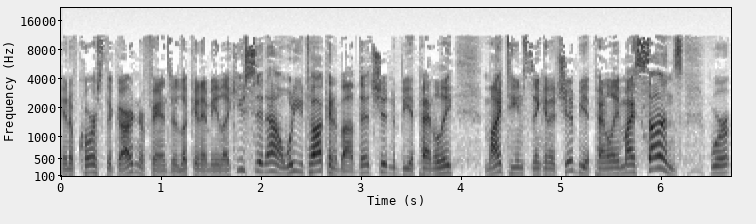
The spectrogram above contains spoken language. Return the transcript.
And of course, the Gardner fans are looking at me like, "You sit down. What are you talking about? That shouldn't be a penalty." My team's thinking it should be a penalty. My sons were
